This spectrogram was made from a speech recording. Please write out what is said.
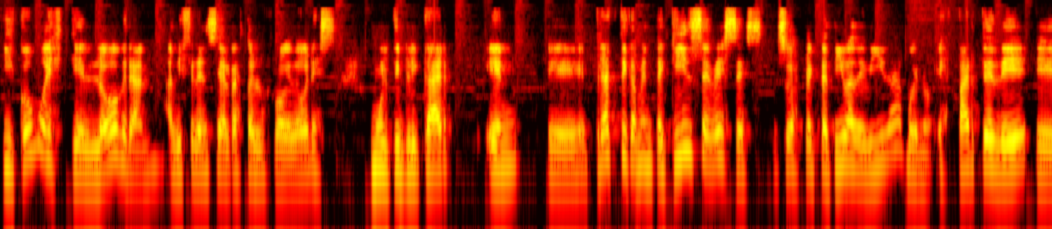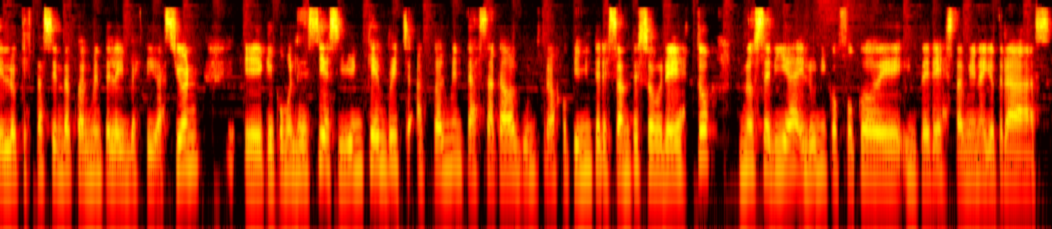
¿Y cómo es que logran, a diferencia del resto de los roedores, multiplicar en eh, prácticamente 15 veces su expectativa de vida, bueno, es parte de eh, lo que está haciendo actualmente la investigación, eh, que como les decía, si bien Cambridge actualmente ha sacado algunos trabajos bien interesantes sobre esto, no sería el único foco de interés, también hay otras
